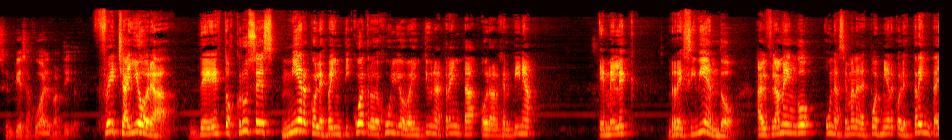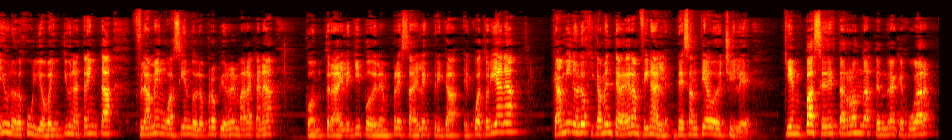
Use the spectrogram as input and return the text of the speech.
se empieza a jugar el partido. Fecha y hora de estos cruces, miércoles 24 de julio, 21 a 30, hora argentina. Emelec recibiendo al Flamengo. Una semana después, miércoles 31 de julio, 21 a 30, Flamengo haciendo lo propio en el Maracaná contra el equipo de la empresa eléctrica ecuatoriana. Camino lógicamente a la gran final de Santiago de Chile. Quien pase de esta ronda tendrá que jugar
